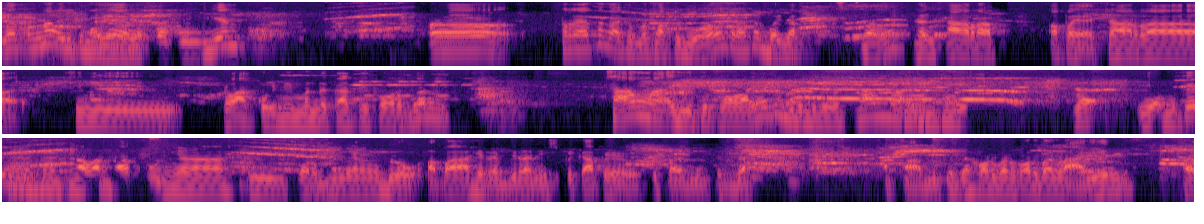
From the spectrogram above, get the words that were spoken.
Yang kena gitu maksudnya Iya, yang iya. kemudian eh ternyata nggak cuma satu dua orang ternyata banyak banget dan cara apa ya cara si pelaku ini mendekati korban sama gitu polanya tuh bener-bener sama gitu ya, ya mungkin salah satunya si korban yang blow apa akhirnya berani speak up ya supaya mencegah apa mencegah korban-korban lain supaya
